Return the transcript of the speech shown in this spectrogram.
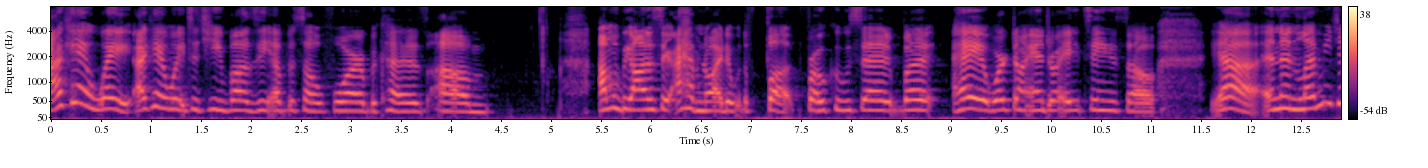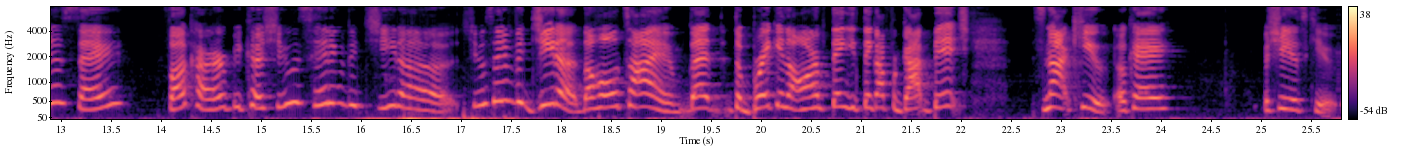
I can't wait. I can't wait to Cheating Ball Z episode four because um I'm gonna be honest here. I have no idea what the fuck Froku said, but hey, it worked on Android 18, so yeah. And then let me just say, fuck her because she was hitting Vegeta. She was hitting Vegeta the whole time. That the breaking the arm thing. You think I forgot, bitch? It's not cute, okay? But she is cute,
